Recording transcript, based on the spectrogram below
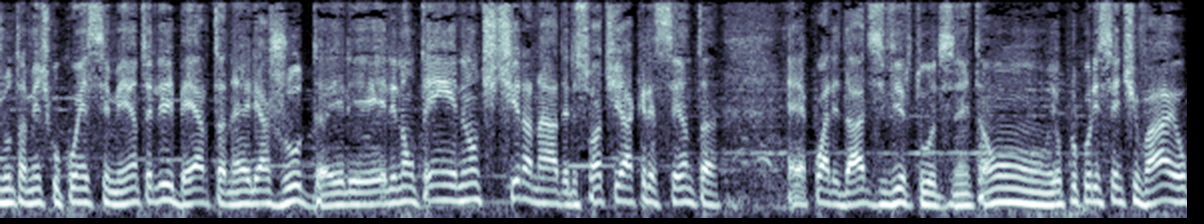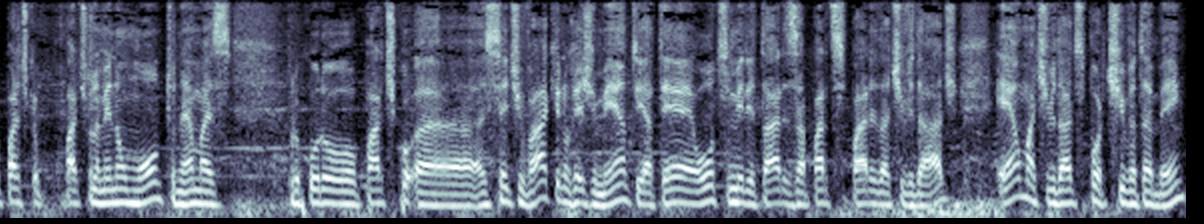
Juntamente com o conhecimento, ele liberta, né? Ele ajuda, ele, ele não tem, ele não te tira nada, ele só te acrescenta é, qualidades e virtudes, né? Então eu procuro incentivar, eu particularmente não monto, né? Mas procuro uh, incentivar aqui no regimento e até outros militares a participarem da atividade. É uma atividade esportiva também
